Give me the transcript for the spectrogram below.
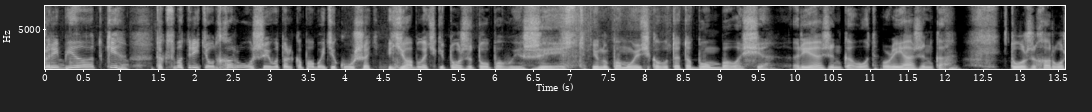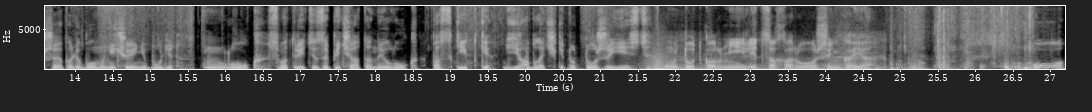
Ребятки. Так смотрите, он хороший. Его только побыть и кушать. Яблочки тоже топовые. Жесть. И ну помоечка вот эта бомба вообще. Ряженка вот, ряженка. Тоже хорошая по-любому, ничего и не будет. Лук, смотрите, запечатанный лук по скидке. Яблочки тут тоже есть. Вот тут кормилица хорошенькая. О!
